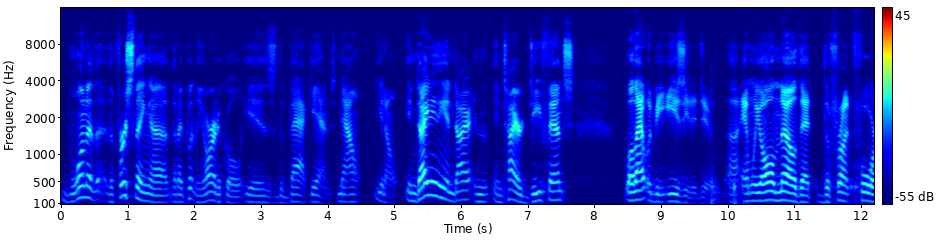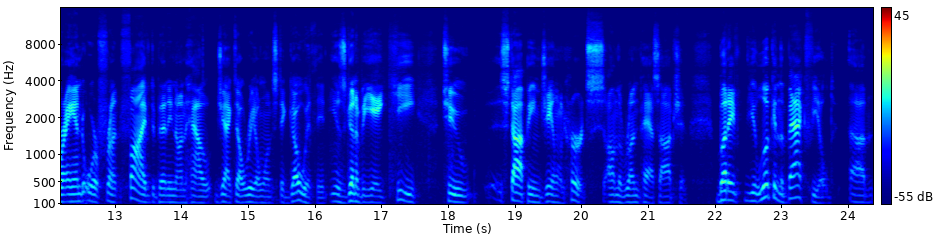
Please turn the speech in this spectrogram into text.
one of the the first thing uh, that I put in the article is the back end. Now, you know, indicting the entire entire defense. Well, that would be easy to do, uh, and we all know that the front four and or front five, depending on how Jack Del Rio wants to go with it, is going to be a key to stopping Jalen Hurts on the run pass option. But if you look in the backfield, um,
